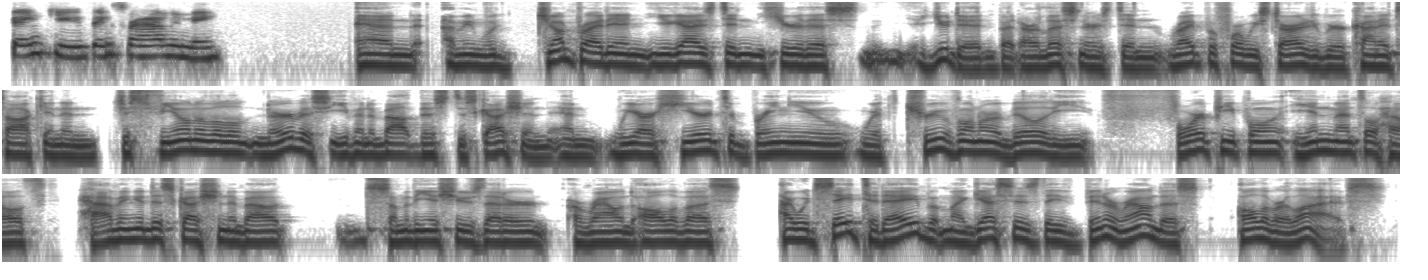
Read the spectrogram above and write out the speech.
Thank you. Thanks for having me. And I mean, we'll jump right in. You guys didn't hear this. You did, but our listeners didn't. Right before we started, we were kind of talking and just feeling a little nervous even about this discussion. And we are here to bring you with true vulnerability for people in mental health, having a discussion about some of the issues that are around all of us. I would say today, but my guess is they've been around us all of our lives.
